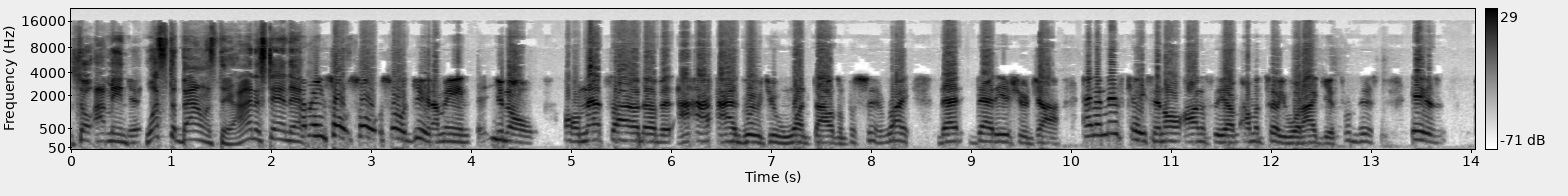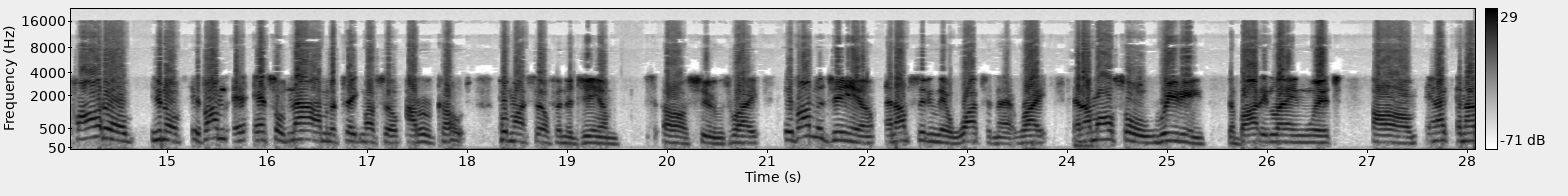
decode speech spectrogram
So I mean, yeah. what's the balance there? I understand that. I mean, so so so again, I mean, you know, on that side of it, I, I, I agree with you one thousand percent. Right, that that is your job. And in this case, in all honesty, I'm, I'm gonna tell you what I get from this is part of you know if I'm and so now I'm gonna take myself out of the coach, put myself in the GM uh, shoes. Right, if I'm the GM and I'm sitting there watching that, right, and I'm also reading the body language. Um, and I, and I,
